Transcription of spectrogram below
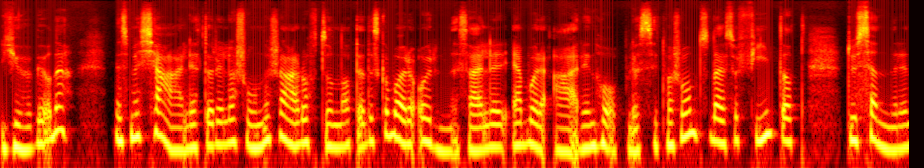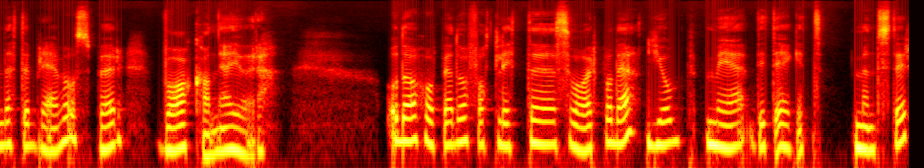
gjør vi jo det. Mens med kjærlighet og relasjoner så er det ofte sånn at det skal bare ordne seg, eller jeg bare er i en håpløs situasjon. Så det er jo så fint at du sender inn dette brevet og spør hva kan jeg gjøre? Og da håper jeg du har fått litt uh, svar på det. Jobb med ditt eget mønster,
